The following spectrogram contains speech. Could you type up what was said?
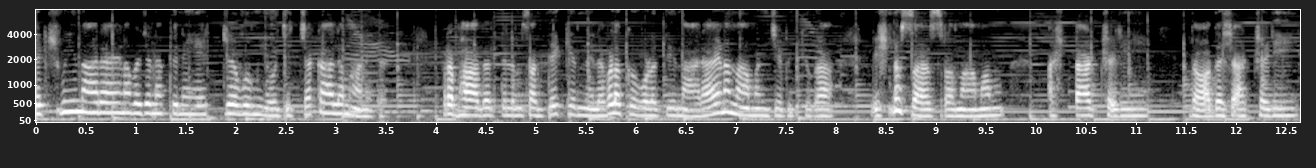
ലക്ഷ്മി നാരായണ ഭജനത്തിന് ഏറ്റവും യോജിച്ച കാലമാണിത്. പ്രഭാതത്തിലും സന്ധ്യയ്ക്ക് നിലവിളക്ക് കൊളുത്തി നാരായണനാമം ജപിക്കുക. വിഷ്ണു സഹസ്രനാമം അഷ്ടാക്ഷരി ദ്വാദശാക്ഷരി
